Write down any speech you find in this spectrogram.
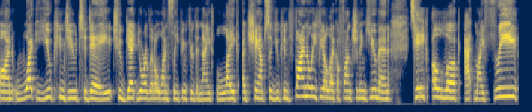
on what you can do today to get your little one sleeping through the night like a champ so you can finally feel like a functioning human, take a look at my free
